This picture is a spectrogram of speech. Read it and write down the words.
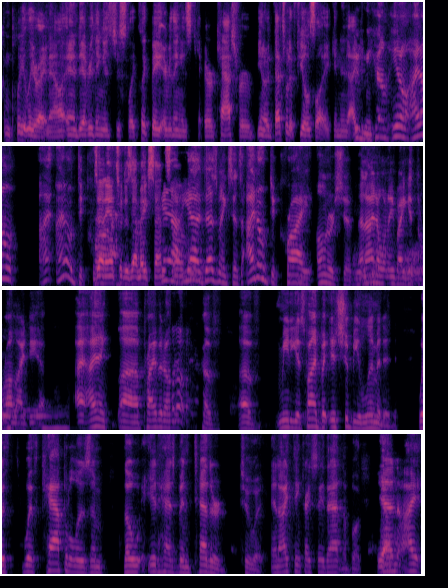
completely right now and everything is just like clickbait. Everything is or cash for you know that's what it feels like. And I can become you know I don't I, I don't decry. Does that answer? Does that make sense? Yeah, yeah, it does make sense. I don't decry ownership, and I don't want anybody to get the wrong idea. I, I think uh, private ownership of of media is fine, but it should be limited. With with capitalism, though, it has been tethered to it, and I think I say that in the book. Yeah. And I,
